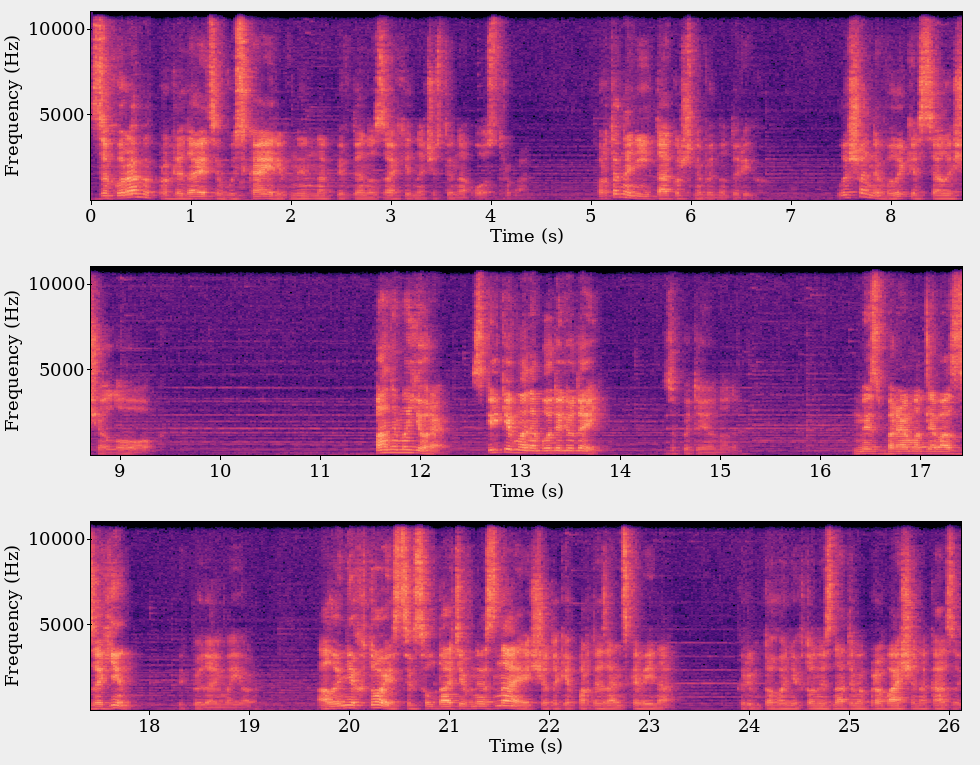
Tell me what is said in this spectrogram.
За горами проглядається вузька і рівнинна південно-західна частина острова. Проте на ній також не видно доріг. Лише невелике селище Лоок. Пане майоре, скільки в мене буде людей? запитує Онода. Ми зберемо для вас загін, відповідає майор. Але ніхто із цих солдатів не знає, що таке партизанська війна. Крім того, ніхто не знатиме про ваші накази.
